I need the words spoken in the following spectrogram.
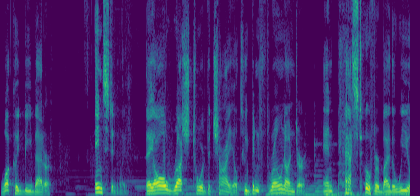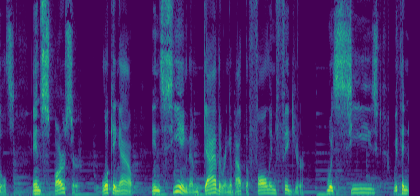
What could be better? Instantly, they all rushed toward the child who'd been thrown under and passed over by the wheels, and Sparser, looking out, in seeing them gathering about the fallen figure, was seized with an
